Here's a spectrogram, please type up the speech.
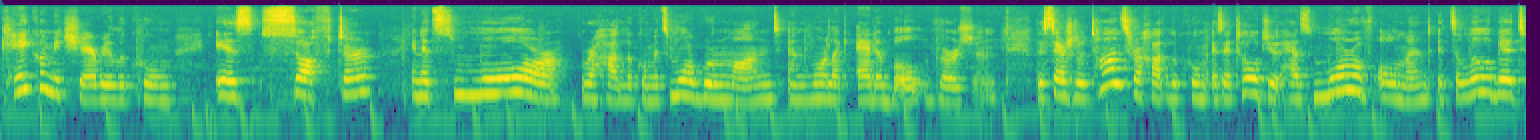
Keiko Mecheri Lucum is softer and it's more Rahat Lucum, it's more gourmand and more like edible version. The Serge Lutens Rahat Lucum, as I told you, has more of almond, it's a little bit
